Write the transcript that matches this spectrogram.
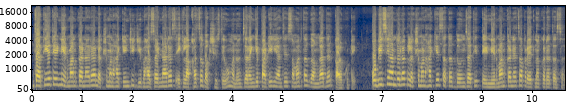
जातीयतेड निर्माण करणाऱ्या लक्ष्मण हाकेंची जीभ हासडणाऱ्याच एक लाखाचं बक्षीस देऊ म्हणून जरंगे पाटील यांचे समर्थक गंगाधर काळकुटे. ओबीसी आंदोलक लक्ष्मण हाके सतत दोन जातीत तेढ निर्माण करण्याचा प्रयत्न करत असत.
